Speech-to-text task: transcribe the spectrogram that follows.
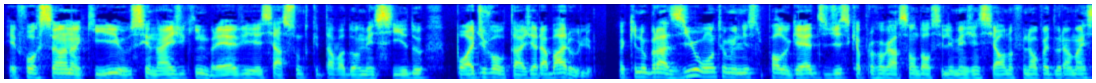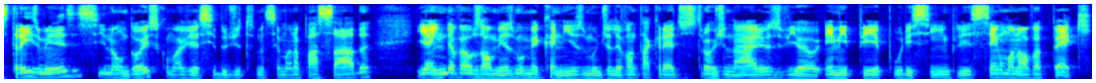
reforçando aqui os sinais de que em breve esse assunto que estava adormecido pode voltar a gerar barulho. Aqui no Brasil, ontem o ministro Paulo Guedes disse que a prorrogação do auxílio emergencial no final vai durar mais três meses e não dois, como havia sido dito na semana passada, e ainda vai usar o mesmo mecanismo de levantar créditos extraordinários via MP pura e simples, sem uma nova PEC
